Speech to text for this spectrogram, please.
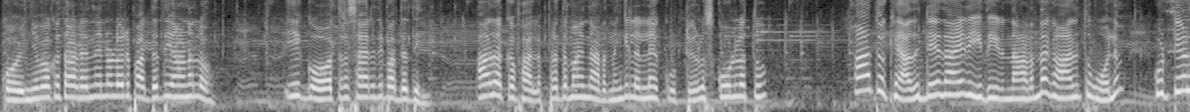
കൊഴിഞ്ഞുപോക്ക് തടയുന്നതിനുള്ള ഒരു പദ്ധതിയാണല്ലോ. ഈ ഗോത്രസാരഥി പദ്ധതി. അതൊക്കെ ഫലപ്രദമായി നടന്നെങ്കിലല്ലേ കുട്ടികൾ സ്കൂളിലെത്തൂ? അതൊക്കെ അതിന്റെതായ രീതിയിൽ നടന്ന കാലത്ത് പോലും കുട്ടികൾ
